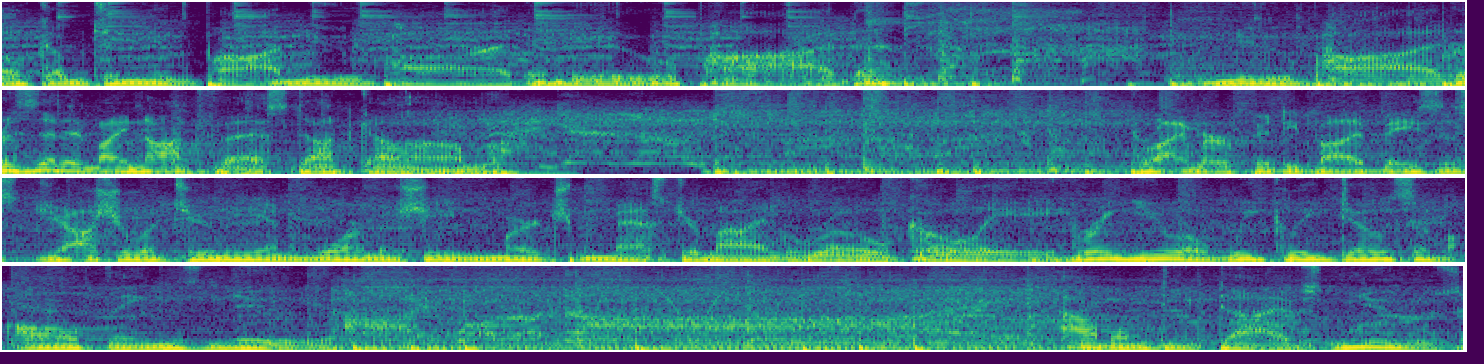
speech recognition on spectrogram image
Welcome to Nu Pod, Nu Pod, Nu Pod, Nu Pod, presented by Knotfest.com. Primer 55 bassist Joshua Toomey and War Machine merch mastermind Ro Coley bring you a weekly dose of all things new. Album deep dives, news,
